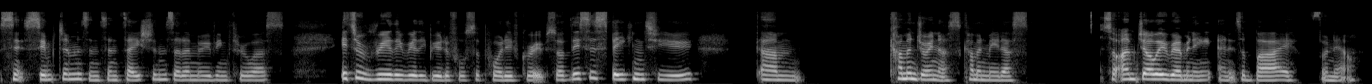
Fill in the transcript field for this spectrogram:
symptoms and sensations that are moving through us. It's a really, really beautiful, supportive group. So if this is speaking to you, um, come and join us, come and meet us. So I'm Joey Remenyi, and it's a bye for now.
